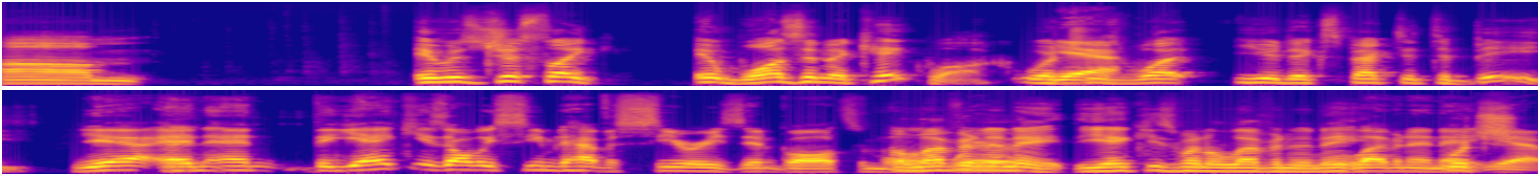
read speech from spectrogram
um, it was just like it wasn't a cakewalk, which Yeah. is what you'd expect it to be. Yeah, and, And- and the Yankees always seem to have a series in Baltimore. Eleven and eight. The Yankees went eleven and eight. 11 and eight, which, yeah.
